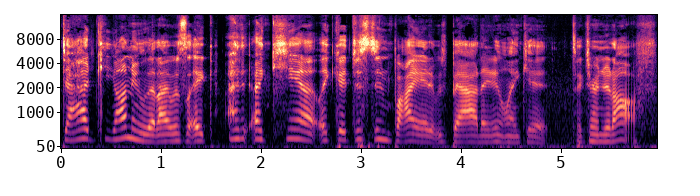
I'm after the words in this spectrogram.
dad Keanu that I was like, I, I can't. Like, I just didn't buy it. It was bad. I didn't like it. So I turned it off.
